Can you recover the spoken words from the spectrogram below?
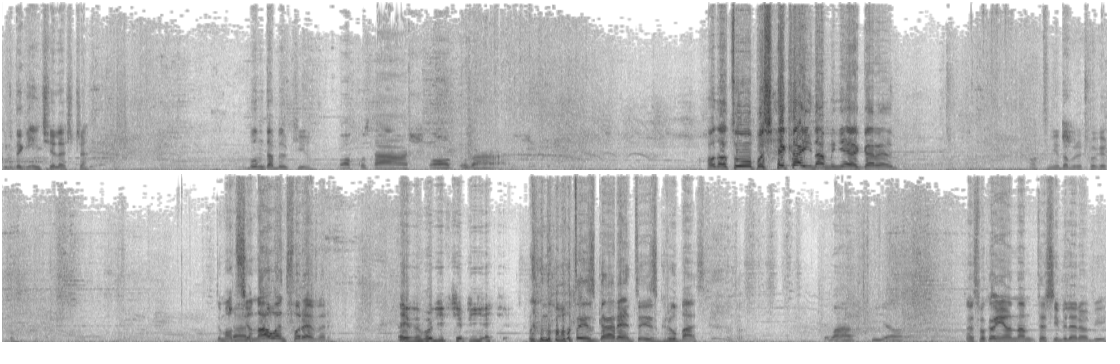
Kurde gincie leszcze. Boom double kill. Fokusaż, fokusaż. Choda tu, poczekaj na mnie, Garen! O, ty niedobry człowieku. Democjonal and forever. Ej, wy budzicie pijecie. No bo to jest Garen, to jest grubas. Mafia. No spokojnie, on nam też niewiele robi.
